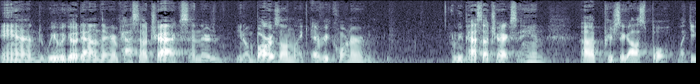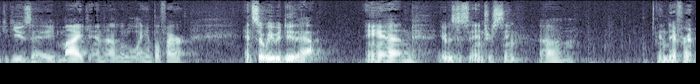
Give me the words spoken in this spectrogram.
And we would go down there and pass out tracts, and there's, you know, bars on like every corner, and, and we pass out tracts and uh, preach the gospel. Like you could use a mic and a little amplifier and so we would do that, and it was interesting um, and different.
